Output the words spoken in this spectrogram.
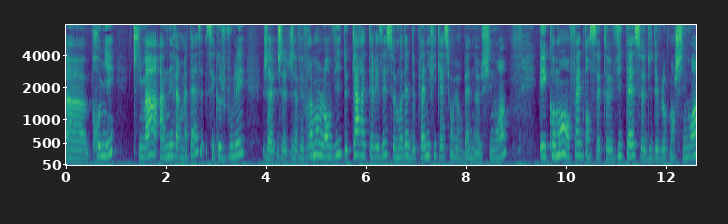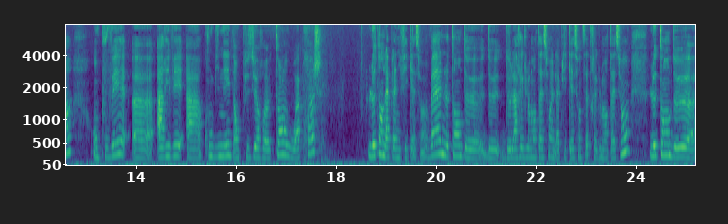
euh, premier, qui m'a amené vers ma thèse, c'est que je voulais, j'avais vraiment l'envie de caractériser ce modèle de planification urbaine chinois et comment en fait dans cette vitesse du développement chinois, on pouvait euh, arriver à combiner dans plusieurs temps ou approches le temps de la planification urbaine, le temps de, de, la réglementation et de l'application de cette réglementation, le temps de euh,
